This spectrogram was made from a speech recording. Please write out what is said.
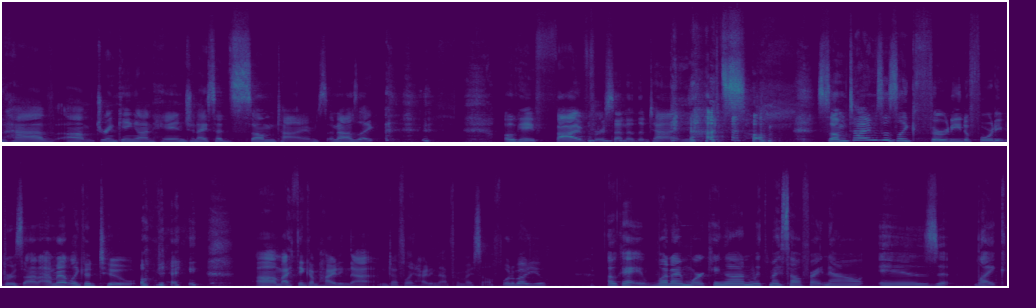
have um, drinking on Hinge, and I said sometimes, and I was like, okay, five percent of the time, not some. Sometimes is like thirty to forty percent. I'm at like a two. Okay, um, I think I'm hiding that. I'm definitely hiding that from myself. What about you? Okay, what I'm working on with myself right now is like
